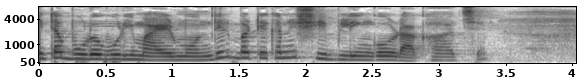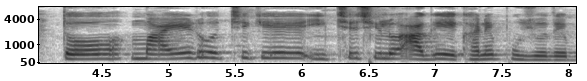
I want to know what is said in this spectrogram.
এটা বুড়ো বুড়ি মায়ের মন্দির বাট এখানে শিবলিঙ্গও রাখা আছে। তো মায়ের হচ্ছে গিয়ে ইচ্ছে ছিল আগে এখানে পুজো দেব।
